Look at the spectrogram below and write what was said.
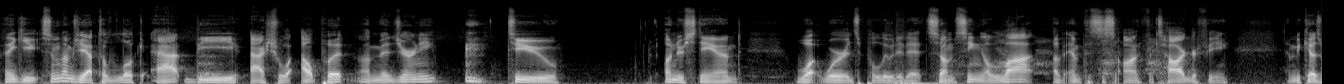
I think you sometimes you have to look at the actual output of Midjourney to understand what words polluted it. So I'm seeing a lot of emphasis on photography, and because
